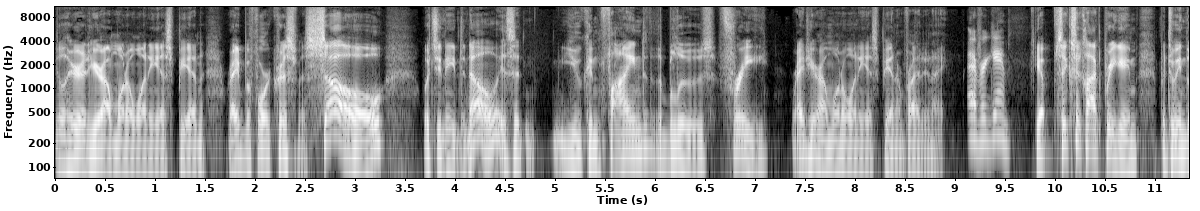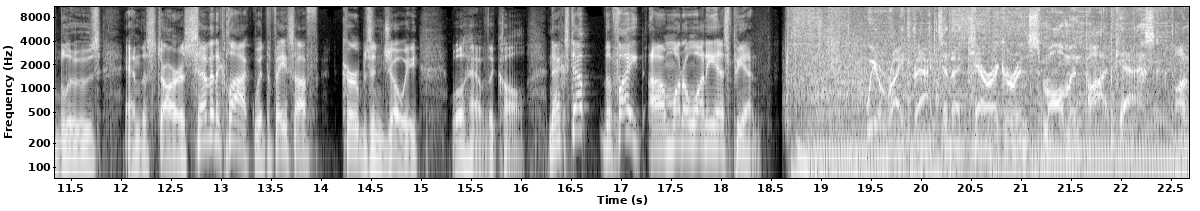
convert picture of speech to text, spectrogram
You'll hear it here on 101 ESPN right before Christmas. So, what you need to know is that you can find the Blues free right here on 101 ESPN on Friday night. Every game. Yep, six o'clock pregame between the Blues and the Stars. Seven o'clock with the face-off. Curbs and Joey will have the call. Next up, the fight on 101 ESPN. We're right back to the Karraker and Smallman podcast on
